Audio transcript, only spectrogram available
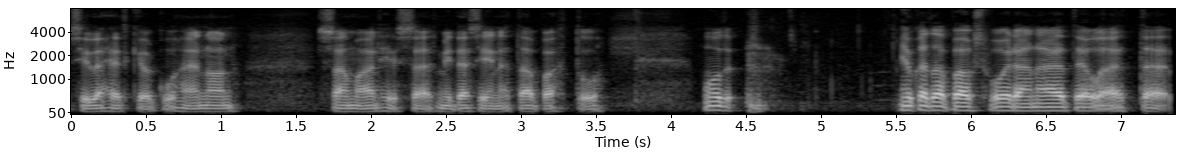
sillä hetkellä, kun hän on samadhissa, että mitä siinä tapahtuu. Mutta joka tapauksessa voidaan ajatella, että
